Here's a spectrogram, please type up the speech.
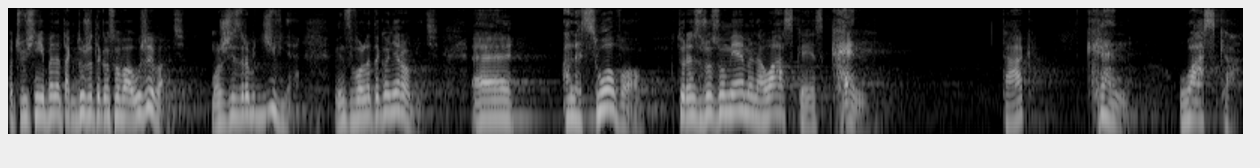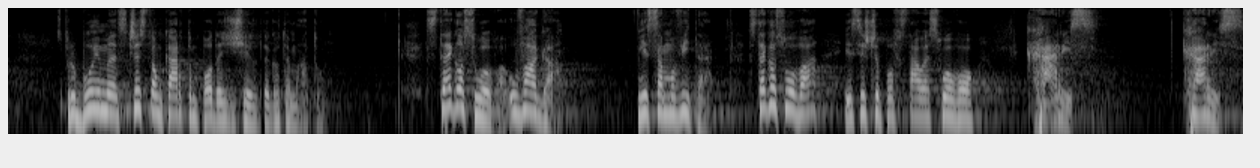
oczywiście nie będę tak dużo tego słowa używać, może się zrobić dziwnie, więc wolę tego nie robić. E, ale słowo, które zrozumiemy na łaskę jest ken. Tak? Ken. Łaska. Spróbujmy z czystą kartą podejść dzisiaj do tego tematu. Z tego słowa, uwaga, niesamowite. Z tego słowa jest jeszcze powstałe słowo charis. Charis,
